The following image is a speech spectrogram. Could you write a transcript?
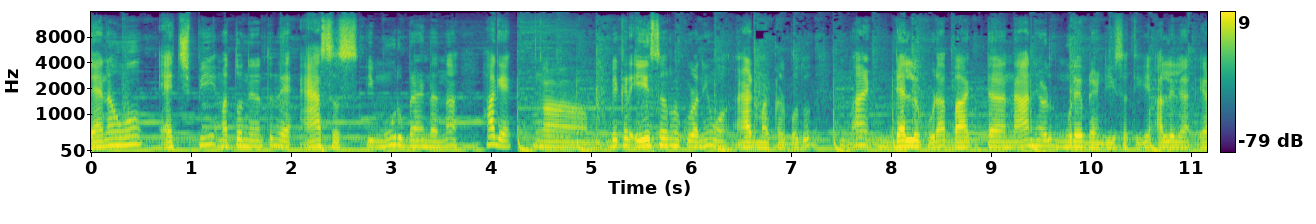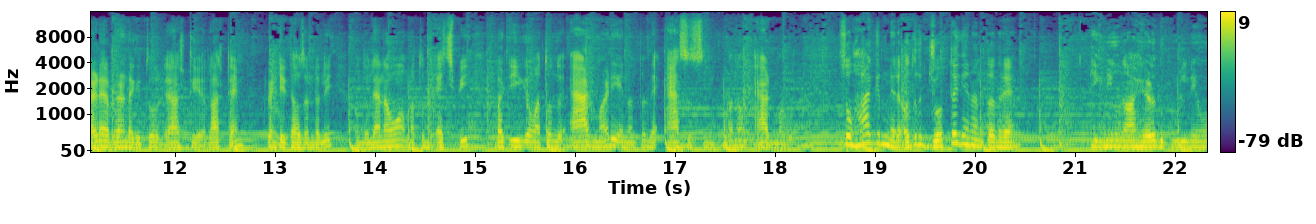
Lenovo H P ಮತ್ತೊಂದು ಏನಂತಂದರೆ ಆ್ಯಸಸ್ ಈ ಮೂರು ಬ್ರ್ಯಾಂಡನ್ನು ಹಾಗೆ ಬೇಕಾದ್ರೆ ಏಸರ್ನು ಕೂಡ ನೀವು ಆ್ಯಡ್ ಮಾಡ್ಕೊಳ್ಬೋದು. ಡೆಲ್ಲು ಕೂಡ ಬಟ್ ನಾನು ಹೇಳೋದು ಮೂರೇ ಬ್ರ್ಯಾಂಡ್ ಈ ಸತಿಗೆ. ಅಲ್ಲಿ ಎರಡೇ ಬ್ರ್ಯಾಂಡ್ ಆಗಿತ್ತು ಲಾಸ್ಟ್ ಲಾಸ್ಟ್ ಟೈಮ್ ಟ್ವೆಂಟಿ ತೌಸಂಡಲ್ಲಿ ಒಂದು ಲೆನೋವೋ ಮತ್ತೊಂದು ಎಚ್ ಪಿ ಬಟ್ ಈಗ ಮತ್ತೊಂದು ಆ್ಯಡ್ ಮಾಡಿ ಏನಂತಂದರೆ ಆ್ಯಸಸ್ಸನ್ನು ಕೂಡ ನಾವು ಆ್ಯಡ್ ಮಾಡ್ಬೋದು. ಸೊ ಹಾಗಿದ್ಮೇಲೆ ಅದ್ರ ಜೊತೆಗೆ ಏನಂತಂದರೆ ಈಗ ನೀವು ನಾ ಹೇಳಿದ ಕೂಡಲೇ ನೀವು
